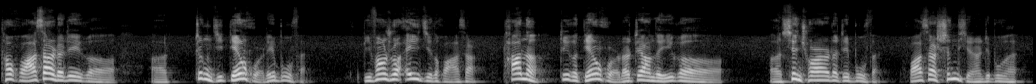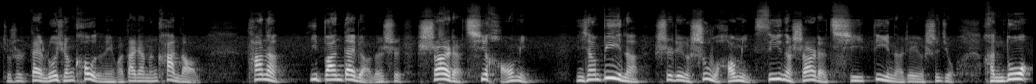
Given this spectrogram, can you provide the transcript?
它火花塞的这个呃正极点火这部分。比方说 A 级的火花塞，它呢这个点火的这样的一个呃线圈的这部分，火花塞身体上这部分就是带螺旋扣的那块，大家能看到的，它呢一般代表的是十二点七毫米。你像 B 呢是这个十五毫米，C 呢十二点七，D 呢这个十九，很多，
